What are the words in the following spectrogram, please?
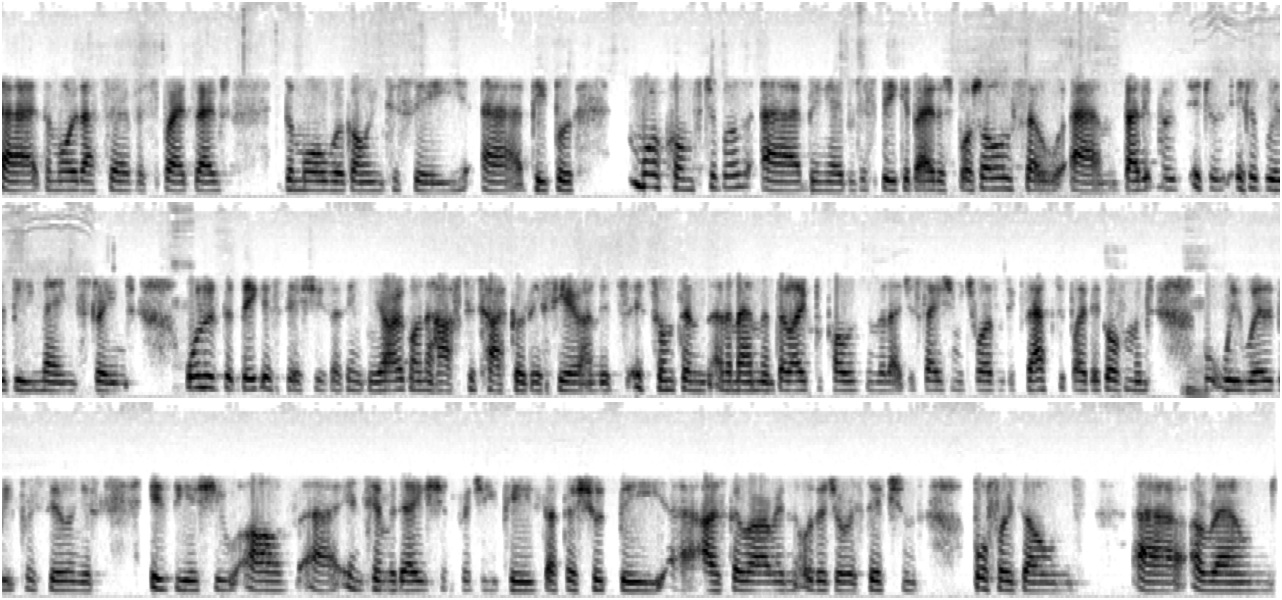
uh, the more that service spreads out, the more we're going to see uh, people more comfortable uh, being able to speak about it, but also um, that it will it will it will be mainstreamed. One of the biggest issues I think we are going to have to tackle this year, and it's it's something an amendment that I proposed in the legislation, which wasn't accepted by the government, mm. but we will be pursuing it. Is the issue of uh, intimidation for GPs that there should be, uh, as there are in other jurisdictions, buffer zones uh, around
